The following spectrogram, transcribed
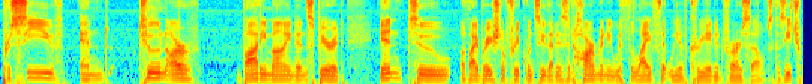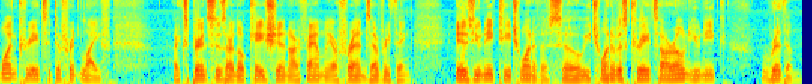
perceive and tune our body, mind, and spirit into a vibrational frequency that is in harmony with the life that we have created for ourselves. Because each one creates a different life. Our experiences, our location, our family, our friends, everything is unique to each one of us. So each one of us creates our own unique rhythm,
